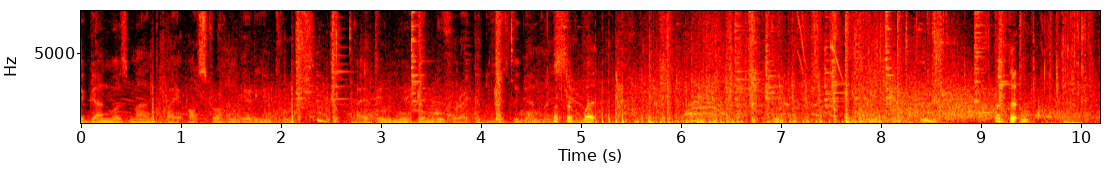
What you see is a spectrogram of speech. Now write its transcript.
The gun was manned by Austro-Hungarian troops. I had to remove them before I could use the gun What the myself. what? What the?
